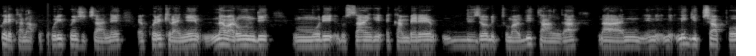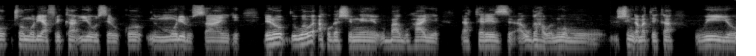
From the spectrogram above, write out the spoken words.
kwerekana ukuri kwinshi cyane eh, kwerekeranye n'abarundi muri rusange eka mbere ivyo bituma bitanga n'igicapo co muri afurika y'ubuseruko muri rusange. Rero wowe ako gashimwe baguhaye na Therese ugahawe n'uwo mushingamateka w'iyo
